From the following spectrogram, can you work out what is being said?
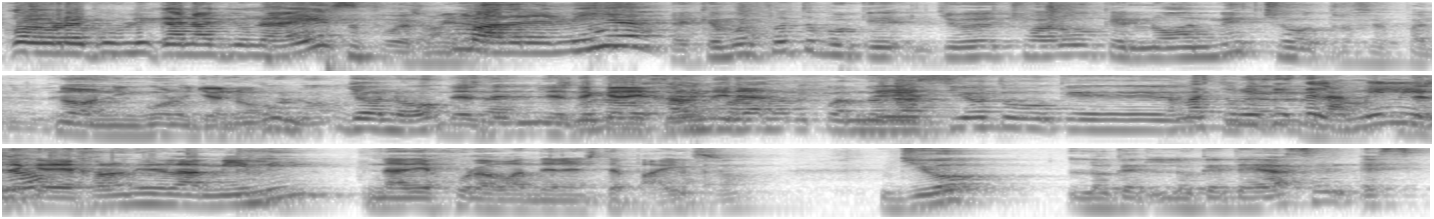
Con lo republicana que una es. Pues mira. Madre mía. Es que es muy fuerte porque yo he hecho algo que no han hecho otros españoles. No, ninguno, yo no. Ninguno. Yo no. Desde- O sea, desde ninguno que de dejaron de ir a- cuando, cuando de- nació tuvo que... Además, tú no hiciste la mili, Desde ¿no? que dejaron de ir a la mili, nadie ha jurado bandera en este país. Claro. Yo, lo que, lo que te hacen es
